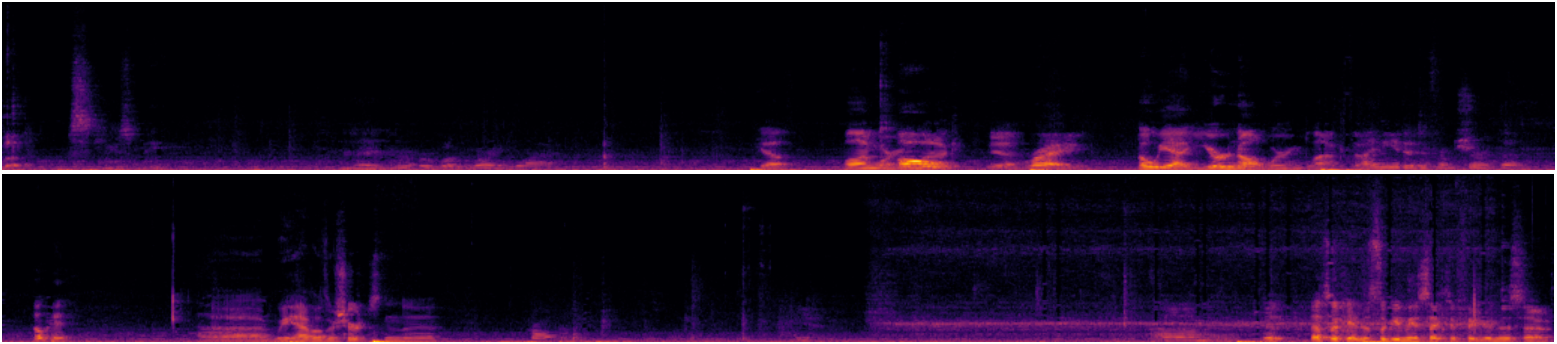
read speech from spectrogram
But excuse me. I remember what wearing black. Yeah. Well, I'm wearing Oh, black. Yeah. right. Oh yeah, you're not wearing black though. I need a different shirt then. Okay. Uh, Um, we have other shirts in the proper. Yeah. Um, that's okay. This will give me a sec to figure this out.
